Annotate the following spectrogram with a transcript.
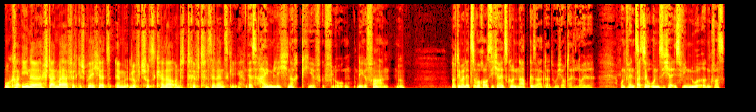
Ukraine. Steinmeier führt Gespräche im Luftschutzkeller und trifft Zelensky. Er ist heimlich nach Kiew geflogen. Nee, gefahren, ne? Nachdem er letzte Woche aus Sicherheitsgründen abgesagt hat, wo ich auch dachte, Leute, und wenn es Weißt du- so unsicher ist wie nur irgendwas,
